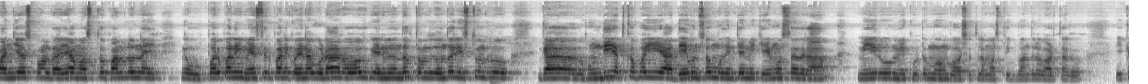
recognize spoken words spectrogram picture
పని చేసుకోండి అయ్యా మస్తు పనులు ఉన్నాయి ఇంకా ఉప్పరి పనికి మేస్త్రి పనికి పోయినా కూడా రోజుకు ఎనిమిది వందలు తొమ్మిది వందలు ఇస్తుండ్రు. గా హుండీ ఎత్తుకపోయి ఆ దేవుని సొమ్ము తింటే మీకు ఏమొస్తుందిరా మీరు మీ కుటుంబం భవిష్యత్తులో మస్తు ఇబ్బందులు పడతారు. ఇక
